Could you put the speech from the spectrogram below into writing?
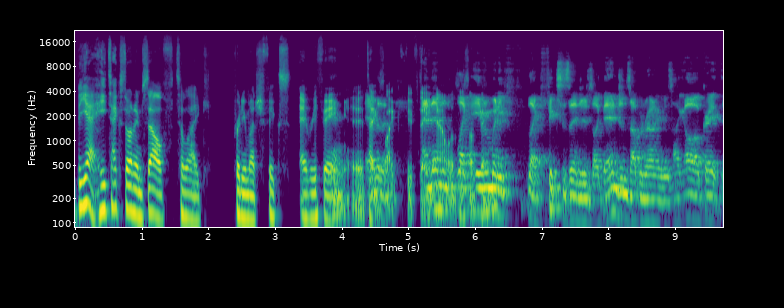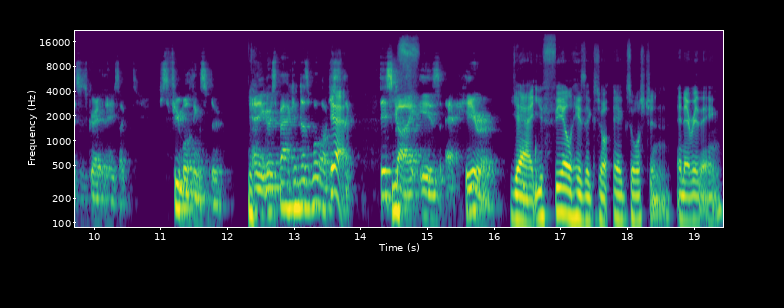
but yeah, he takes it on himself to like pretty much fix everything. it takes like 15 and then, hours. like, even when he like fixes the engines, like the engine's up and running, he's like, "Oh, great, this is great." And he's like, "Just a few more things to do." Yeah. And he goes back and does more. Just Yeah. like, this You guy is a hero. yeah, you feel his exha- exhaustion and everything.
